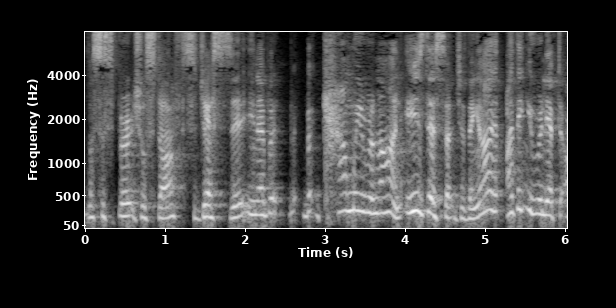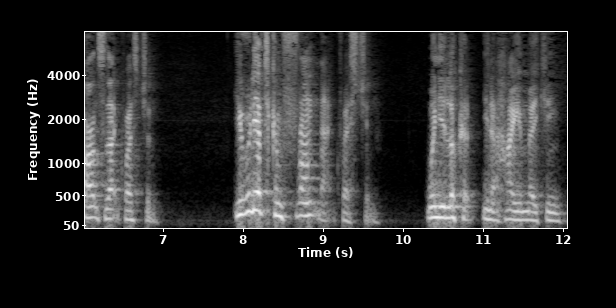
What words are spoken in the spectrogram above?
lots of spiritual stuff suggests it, you know, but, but, but can we rely on, is there such a thing? And I, I think you really have to answer that question. You really have to confront that question when you look at, you know, how you're making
